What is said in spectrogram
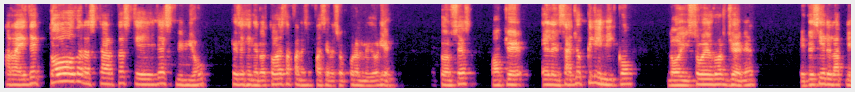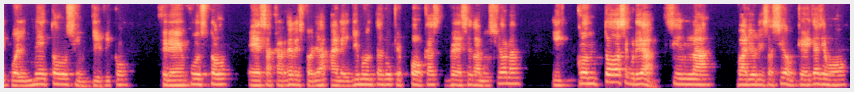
a raíz de todas las cartas que ella escribió que se generó toda esta fascinación por el Medio Oriente. Entonces, aunque el ensayo clínico lo hizo Edward Jenner, es decir, él aplicó el método científico. Sería injusto eh, sacar de la historia a Lady Montagu, que pocas veces la mencionan, y con toda seguridad, sin la variolización que ella llevó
